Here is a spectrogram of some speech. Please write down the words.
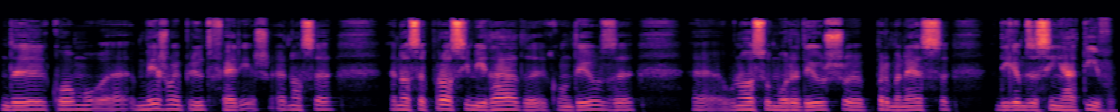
de como, eh, mesmo em período de férias, a nossa, a nossa proximidade com Deus, a, a, o nosso amor a Deus eh, permanece, digamos assim, ativo.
